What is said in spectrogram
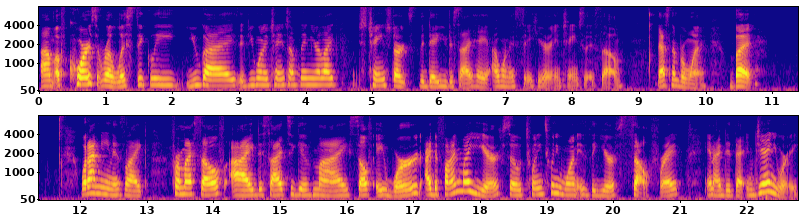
Um, of course realistically you guys if you want to change something in your life change starts the day you decide hey i want to sit here and change this. So that's number one. But what i mean is like for myself, I decide to give myself a word. I define my year. So 2021 is the year of self, right? And I did that in January.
